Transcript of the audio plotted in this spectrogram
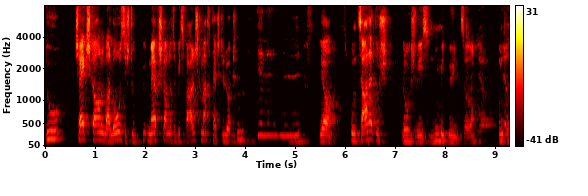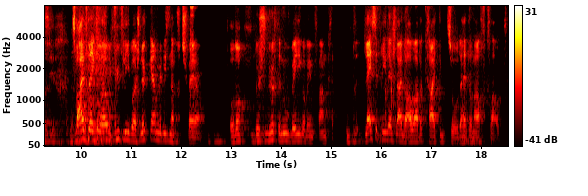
du checkst gar nicht, was los ist. Du merkst gar nicht, dass du etwas falsch gemacht hast. Du schaust nur, ja, und zahlen tust du logischerweise nur mit Münze, oder? Ja, Und- ja. Zwei Franken und fünf Lieber hast du nicht gern, weil die sind einfach zu schwer. Oder? Du hast wirklich nur weniger wie in Franken. Und die Lesebrille ist leider auch runtergefallen im Zoo, da hat er einen aufgeklaut.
